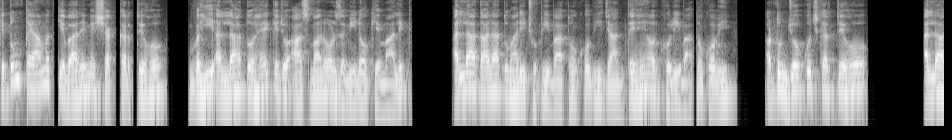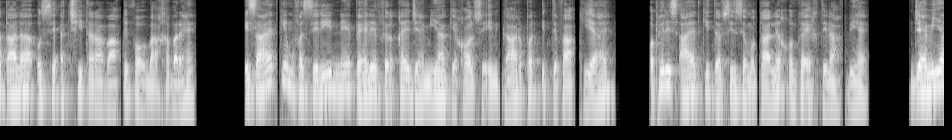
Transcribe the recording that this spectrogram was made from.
کہ تم قیامت کے بارے میں شک کرتے ہو۔ وہی اللہ تو ہے کہ جو آسمانوں اور زمینوں کے مالک، اللہ تعالیٰ تمہاری چھپی باتوں کو بھی جانتے ہیں اور کھلی باتوں کو بھی۔ اور تم جو کچھ کرتے ہو، اللہ تعالیٰ اس سے اچھی طرح واقف و باخبر ہیں۔ اس آیت کے مفسرین نے پہلے فرقہ جہمیہ کے قول سے انکار پر اتفاق کیا ہے اور پھر اس آیت کی تفسیر سے متعلق ان کا اختلاف بھی ہے۔ جہمیہ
